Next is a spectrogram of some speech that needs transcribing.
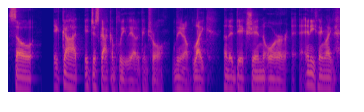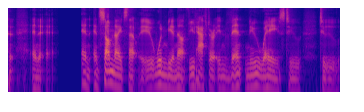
So it got, it just got completely out of control, you know, like an addiction or anything like that. And, and, and some nights that it wouldn't be enough. You'd have to invent new ways to, to,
